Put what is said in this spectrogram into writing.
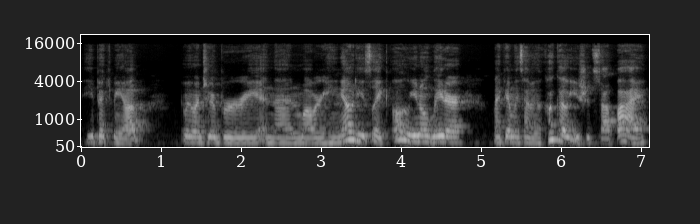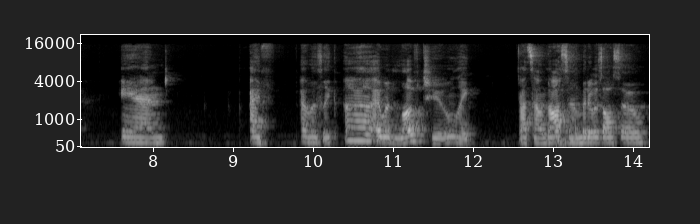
he picked me up and we went to a brewery and then while we were hanging out he's like oh you know later my family's having a cookout you should stop by and i i was like uh, i would love to like that sounds awesome but it was also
